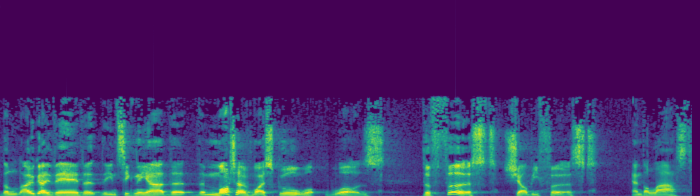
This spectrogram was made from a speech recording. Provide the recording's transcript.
the logo there, the, the insignia, the, the motto of my school was the first shall be first, and the last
